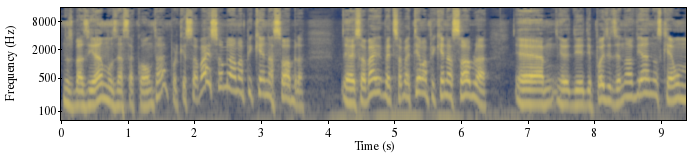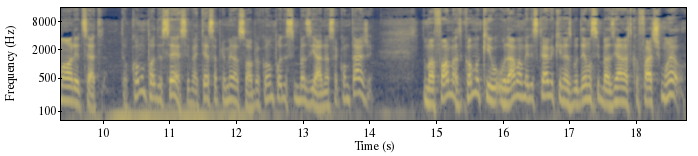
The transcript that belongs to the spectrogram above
nos baseamos nessa conta? Porque só vai sobrar uma pequena sobra, só vai só vai ter uma pequena sobra de, depois de 19 anos, que é uma hora, etc. Então, como pode ser, se vai ter essa primeira sobra, como pode se basear nessa contagem? De uma forma, como que o Rambam escreve que nós podemos se basear na Tkufat Shmuel,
